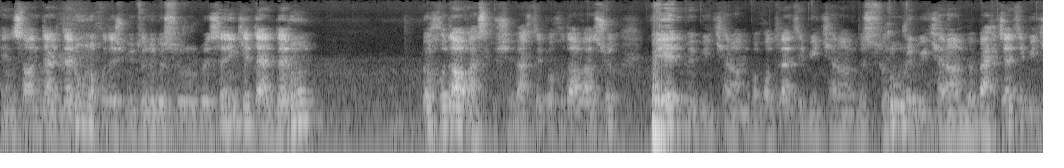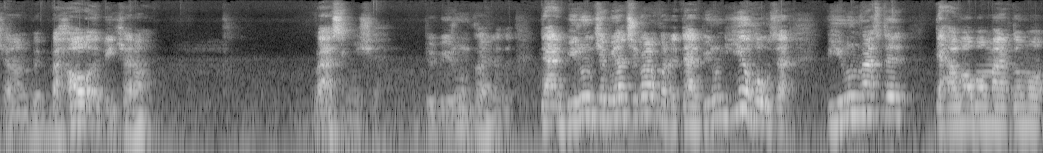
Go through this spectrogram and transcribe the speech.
انسان در درون خودش می‌تونه به سرور برسه این که در درون به خدا وصل بشه. وقتی به خدا وصل شد به علم بیکران به قدرت بیکران به سرور بیکران به بهجت بیکران به بهاء بیکران وصل میشه. به بیرون کاری نداره. در بیرون که میاد چیکار کنه؟ در بیرون یه حوزه. بیرون وقت دعوا با مردم و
